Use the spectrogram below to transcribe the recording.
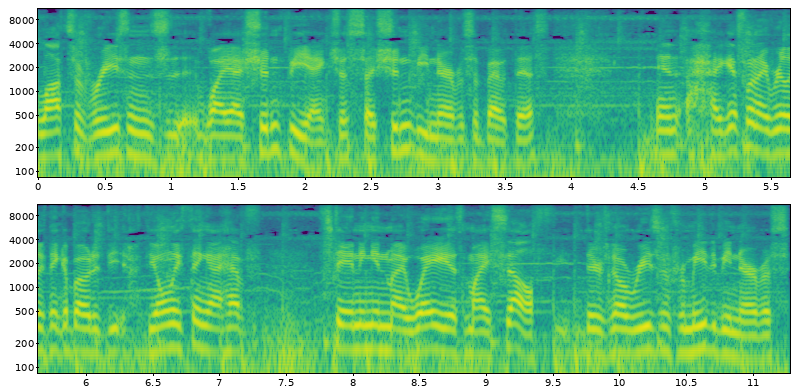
lots of reasons why I shouldn't be anxious. I shouldn't be nervous about this. And I guess when I really think about it, the, the only thing I have standing in my way is myself. There's no reason for me to be nervous.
